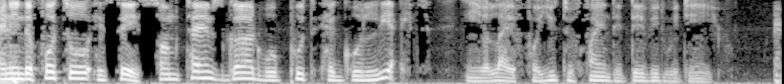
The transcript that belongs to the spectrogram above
And in the photo, it says, Sometimes God will put a Goliath in your life for you to find the David within you.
